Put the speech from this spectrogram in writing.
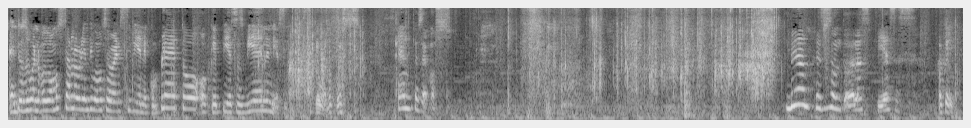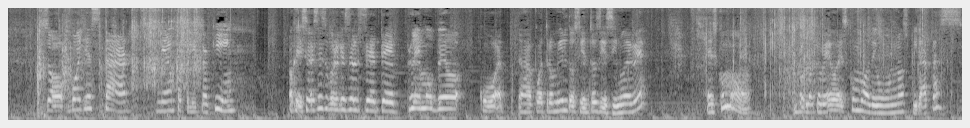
Entonces, bueno, pues vamos a estarlo abriendo y vamos a ver si viene completo o qué piezas vienen y así. Así que bueno, pues empecemos. Vean, esas son todas las piezas. Ok, so voy a estar, miren un papelito aquí. Ok, so ese supone que es el set de Playmobil 4219. Es como, por lo que veo, es como de unos piratas.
